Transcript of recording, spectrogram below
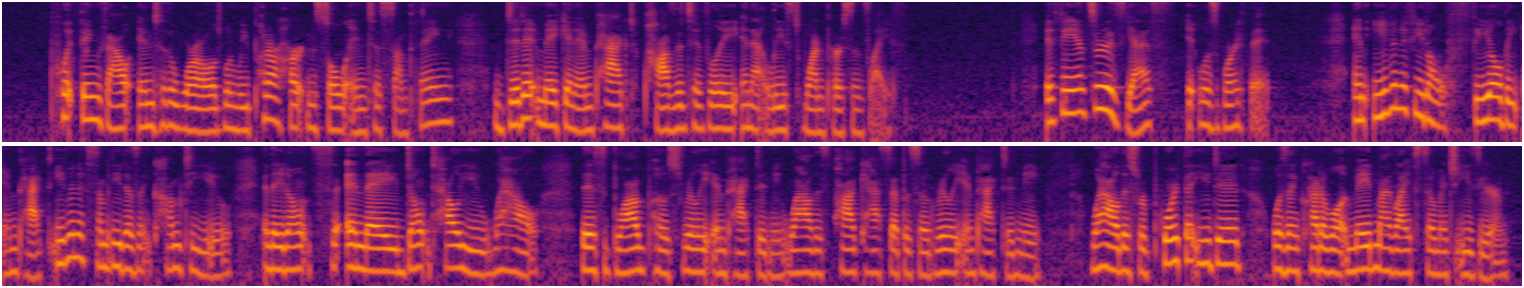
put things out into the world, when we put our heart and soul into something, did it make an impact positively in at least one person's life? If the answer is yes, it was worth it. And even if you don't feel the impact, even if somebody doesn't come to you and they don't and they don't tell you, "Wow, this blog post really impacted me. Wow, this podcast episode really impacted me. Wow, this report that you did was incredible. It made my life so much easier."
